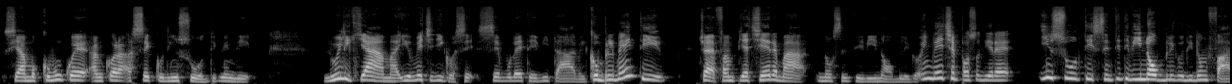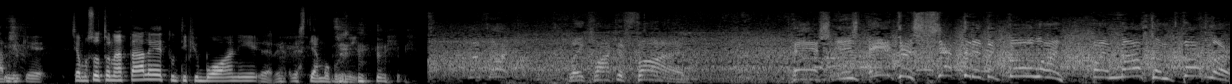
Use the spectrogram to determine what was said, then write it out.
Siamo comunque ancora a secco di insulti. Quindi lui li chiama. Io invece dico: se, se volete evitarvi, complimenti, cioè fanno piacere, ma non sentitevi in obbligo. Invece posso dire insulti, sentitevi in obbligo di non farli. Che siamo sotto Natale, tutti più buoni, restiamo così. Play clock at five. Pass is intercepted at the goal line by Malcolm Butler.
